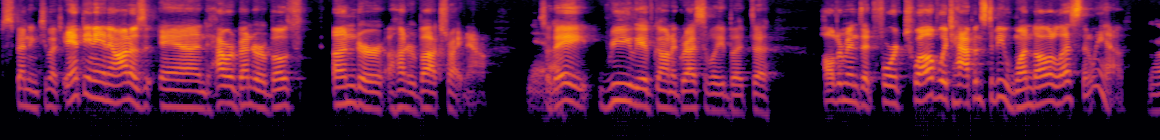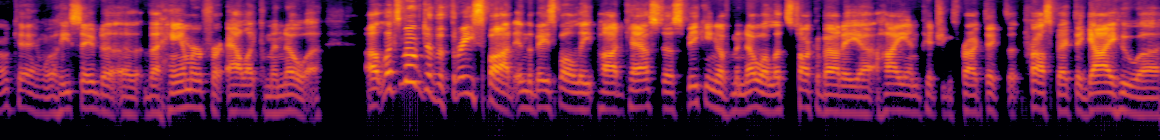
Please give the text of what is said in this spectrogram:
spending too much. Anthony Anianos and Howard Bender are both under a 100 bucks right now. Yeah. So they really have gone aggressively. But uh, Halterman's at 412, which happens to be $1 less than we have. Okay, well, he saved a, a, the hammer for Alek Manoah. Uh, let's move to the three spot in the Baseball Elite podcast. Uh, speaking of Manoah, let's talk about a uh, high end pitching prospect, prospect, a guy who uh,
